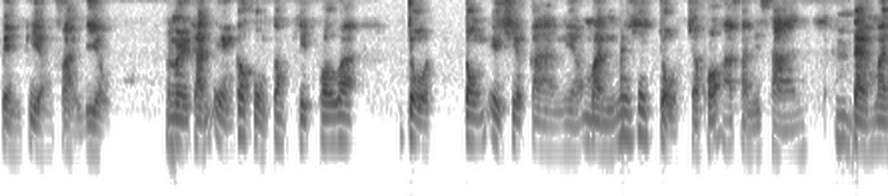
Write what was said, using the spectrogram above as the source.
เป็นเพียงฝ่ายเดียว อเมริกันเองก็คงต้องคิด เพราะว่าโจทย์ ตรงเอเชียกลางเนี่ยมันไม่ใช่โจทย์เฉพาะอัฟกานิสถานอืมแต่มัน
